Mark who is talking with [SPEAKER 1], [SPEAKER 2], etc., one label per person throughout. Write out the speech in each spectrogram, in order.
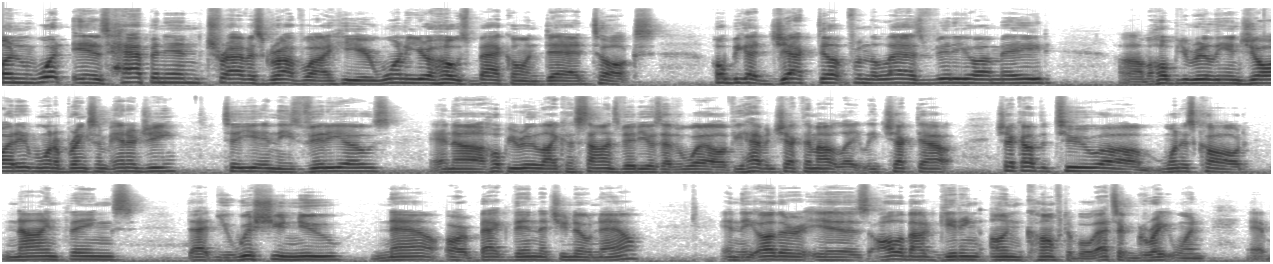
[SPEAKER 1] everyone, what is happening? Travis Gravois here, one of your hosts back on Dad Talks. Hope you got jacked up from the last video I made. Um, I hope you really enjoyed it. We want to bring some energy to you in these videos, and I uh, hope you really like Hassan's videos as well. If you haven't checked them out lately, check out check out the two. Um, one is called Nine Things That You Wish You Knew Now or Back Then That You Know Now, and the other is all about getting uncomfortable. That's a great one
